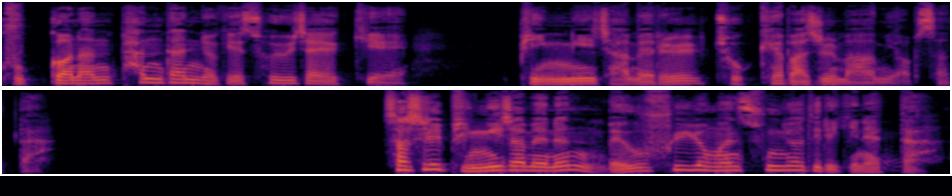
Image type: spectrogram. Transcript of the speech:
굳건한 판단력의 소유자였기에 빅리 자매를 좋게 봐줄 마음이 없었다. 사실 빅리 자매는 매우 훌륭한 숙녀들이긴 했다.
